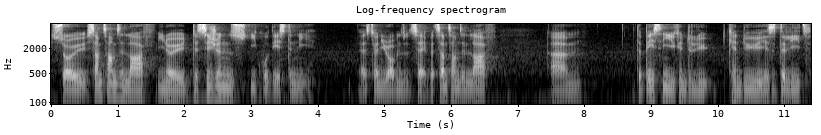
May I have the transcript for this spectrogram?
So sometimes in life, you know, decisions equal destiny, as Tony Robbins would say. But sometimes in life, um, the best thing you can do can do is delete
